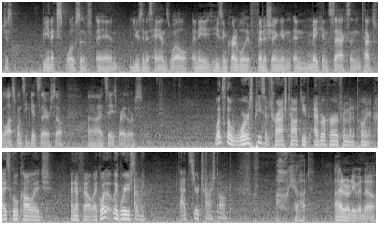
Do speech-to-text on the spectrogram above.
just being explosive and using his hands well. And he, he's incredible at finishing and, and making sacks and tackles for loss once he gets there. So uh, I'd say he's probably the worst. What's the worst piece of trash talk you've ever heard from an opponent? High school, college, NFL. Like what? Like where you're sitting like, that's your trash talk. Oh God, I don't even know.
